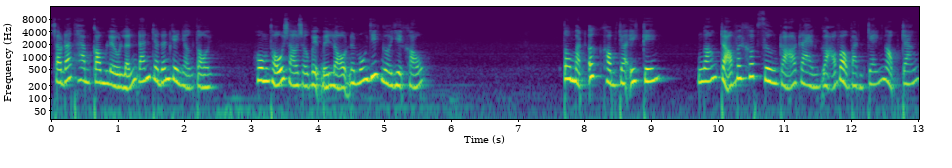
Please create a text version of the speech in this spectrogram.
sau đó tham công liều lĩnh đánh cho đến khi nhận tội. Hung thủ sợ sự việc bị lộ nên muốn giết người diệt khẩu. Tô mạch ức không cho ý kiến ngón trỏ với khớp xương rõ ràng gõ vào vành chén ngọc trắng.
